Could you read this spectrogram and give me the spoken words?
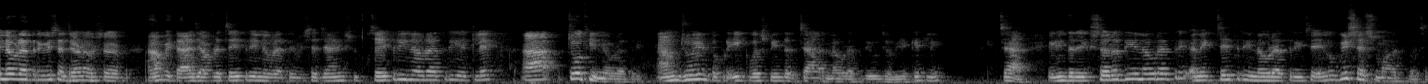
નવરાત્રી વિશે જણાવશો એમ. હા બેટા, આજે આપણે ચૈત્રી નવરાત્રી વિશે જાણીશું. ચૈત્રી નવરાત્રી એટલે આ ચોથી નવરાત્રી. આમ જોઈએ તો આપણે એક વર્ષની અંદર ચાર નવરાત્રી ઉજવીએ. કેટલી? ચાર. એની અંદર એક શરદીય નવરાત્રી અને એક ચૈત્રી નવરાત્રી છે. એનું વિશેષ મહત્વ છે.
